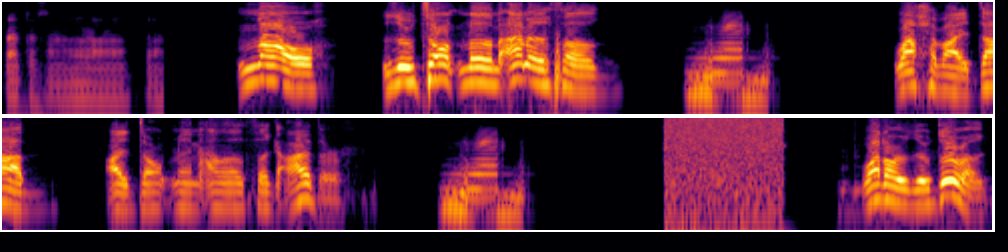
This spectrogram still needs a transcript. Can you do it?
That doesn't mean anything. No, you don't mean anything. What have I done? I don't mean anything either. What are you doing?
